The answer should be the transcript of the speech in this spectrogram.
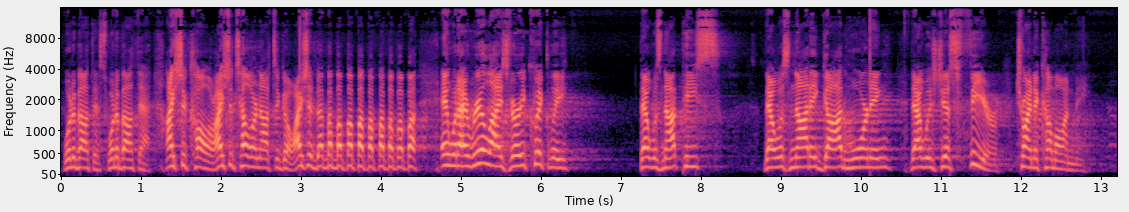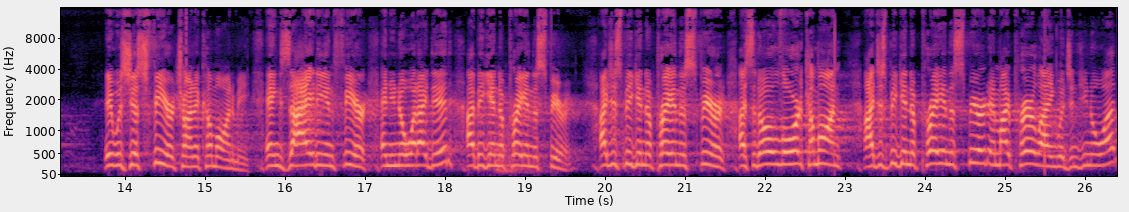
What about this? What about that? I should call her. I should tell her not to go. I should. And what I realized very quickly, that was not peace. That was not a God warning. That was just fear trying to come on me. It was just fear trying to come on me. Anxiety and fear. And you know what I did? I began to pray in the Spirit. I just began to pray in the Spirit. I said, Oh Lord, come on. I just began to pray in the Spirit in my prayer language. And you know what?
